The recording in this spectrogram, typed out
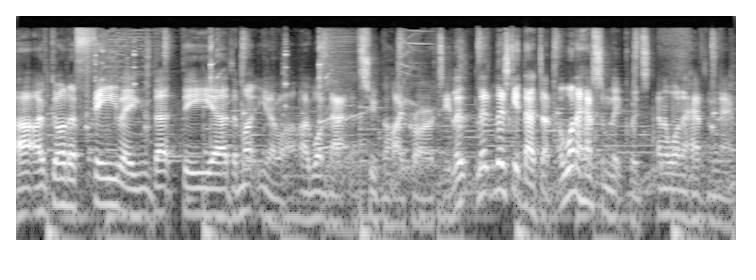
Uh, I've got a feeling that the, uh, the you know, I want that super high priority. Let, let, let's get that done. I want to have some liquids and I want to have them now.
